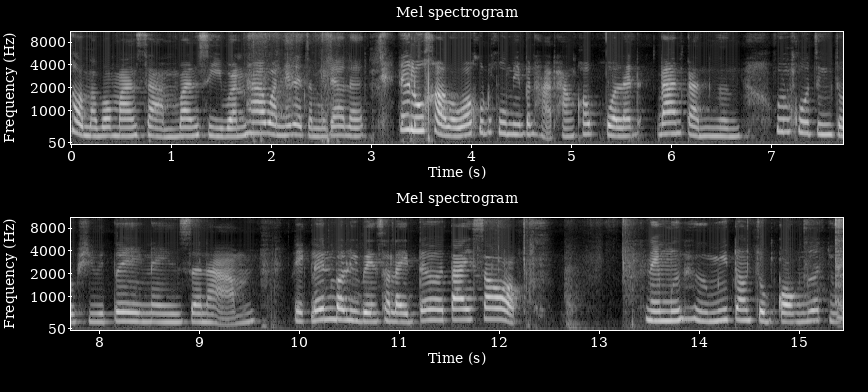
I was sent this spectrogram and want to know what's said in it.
สอบมาประมาณ3วัน4วัน5วันนี่แหละจะไม่ได้แล้ว ได้รู้ข่าวมาว่าคุณครูมีปัญหาทางครอบครัวและด้านการเงิน คุณครูจึงจบชีวิตตัวเองในสนาม เด็กเล่นบริเวณสไลเดอร์ใต้ซอก ในมือถือมีตอนจมกองเลือดอยู่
